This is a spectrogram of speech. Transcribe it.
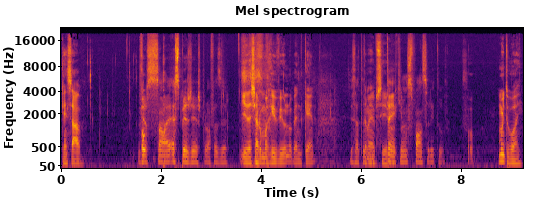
Quem sabe? ver Oh. se são SPGs para o fazer. E deixar uma review no Bandcamp. Exatamente. Também é possível. Tem aqui um sponsor e tudo. Muito bem.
